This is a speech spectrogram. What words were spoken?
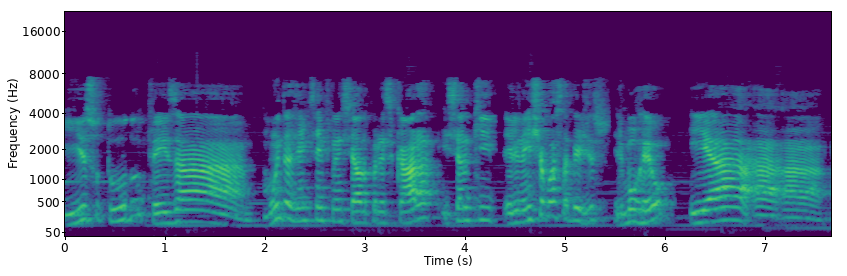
E isso tudo fez a muita gente ser influenciada por esse cara, e sendo que ele nem chegou a saber disso. Ele morreu e a, a, a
